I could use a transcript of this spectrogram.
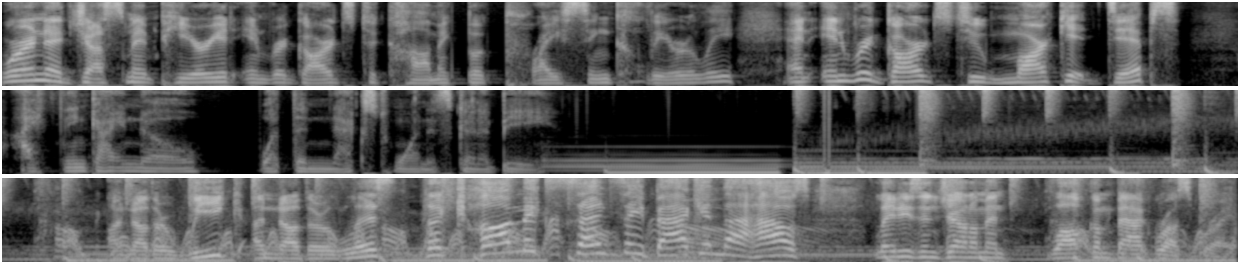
We're in an adjustment period in regards to comic book pricing, clearly. And in regards to market dips, I think I know what the next one is going to be. Another week, another list. The Comic Sensei back in the house. Ladies and gentlemen, welcome back, Russ Bright.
